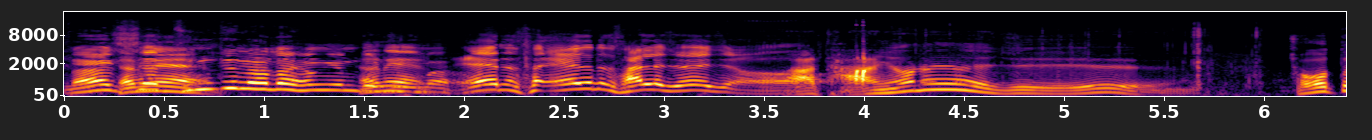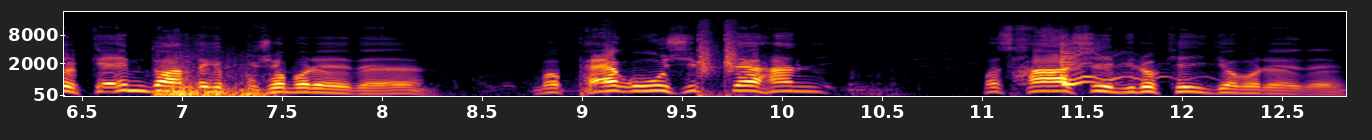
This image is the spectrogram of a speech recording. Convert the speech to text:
나 진짜 형님. 든든하다 형님들 형님, 정말. 애는 사- 애들은 살려줘야죠. 아, 당연해야지. 저것들 게임도 안 되게 부셔버려야 돼. 뭐 150대 한 뭐 40 이렇게 이겨버려야 돼.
